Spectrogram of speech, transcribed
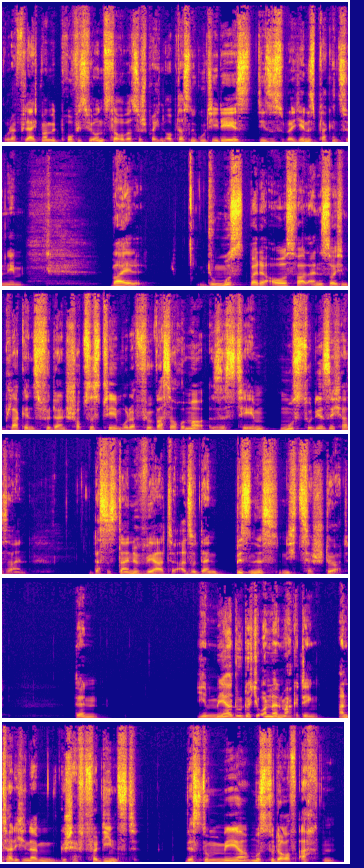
Oder vielleicht mal mit Profis wie uns darüber zu sprechen, ob das eine gute Idee ist, dieses oder jenes Plugin zu nehmen. Weil Du musst bei der Auswahl eines solchen Plugins für dein Shopsystem oder für was auch immer System, musst du dir sicher sein, dass es deine Werte, also dein Business nicht zerstört. Denn je mehr du durch Online-Marketing anteilig in deinem Geschäft verdienst, desto mehr musst du darauf achten,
